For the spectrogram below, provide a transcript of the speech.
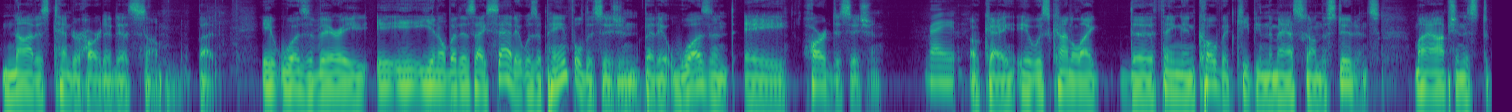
not as tenderhearted as some, but it was a very, i- i- you know. But as I said, it was a painful decision, but it wasn't a hard decision. Right. Okay. It was kind of like the thing in COVID, keeping the masks on the students. My option is to,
